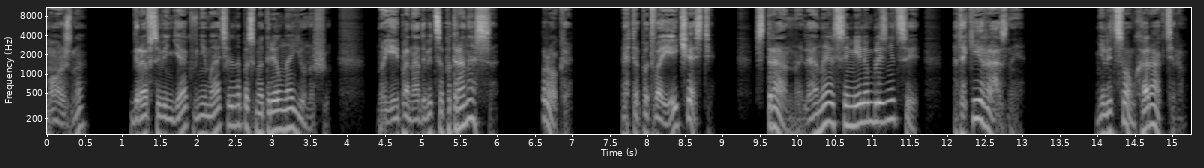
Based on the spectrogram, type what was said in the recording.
«Можно». Граф Савиньяк внимательно посмотрел на юношу. «Но ей понадобится патронесса. Рока, это по твоей части. Странно, Леонель с Эмилем близнецы, а такие разные. Не лицом, характером.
